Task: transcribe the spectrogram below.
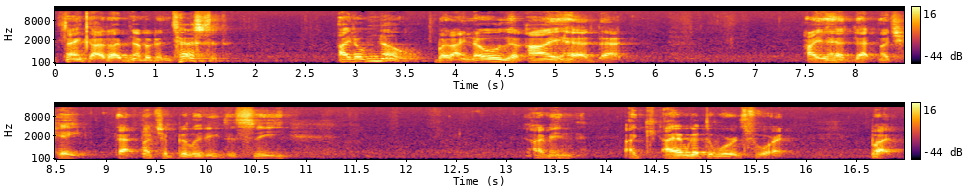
thank God, I've never been tested. I don't know, but I know that I had that. I had that much hate, that much ability to see. I mean, I, I haven't got the words for it. But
